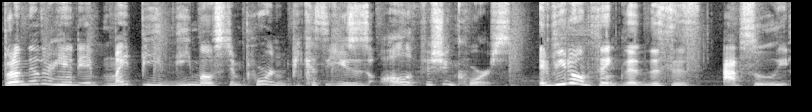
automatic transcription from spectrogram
but on the other hand, it might be the most important because it uses all efficient cores. If you don't think that this is absolutely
